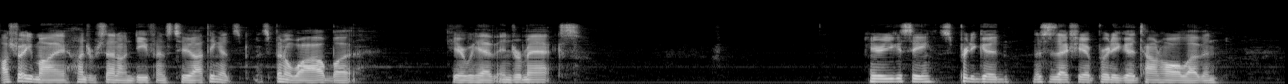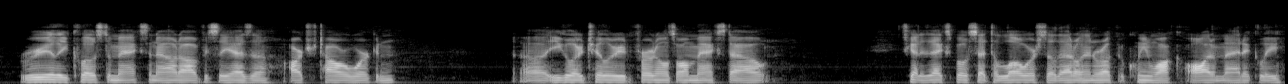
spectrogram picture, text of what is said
I'll show you my 100% on defense too. I think it's it's been a while, but here we have Indramax. Here you can see it's pretty good. This is actually a pretty good Town Hall 11. Really close to maxing out. Obviously has a Archer Tower working uh, Eagle Artillery Inferno is all maxed out. He's got his X-Bows set to lower, so that'll interrupt the Queen Walk automatically.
